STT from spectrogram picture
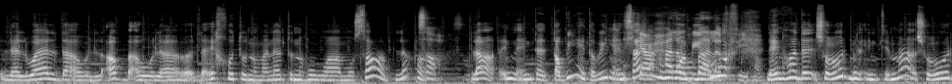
للوالده أو الأب أو لاخوته انه معناته انه هو مصاب. لا. صح, صح. لا إن انت طبيعي طبيعي. الإنسان هو بيروح فيها. لأن هذا شعور بالانتماء شعور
